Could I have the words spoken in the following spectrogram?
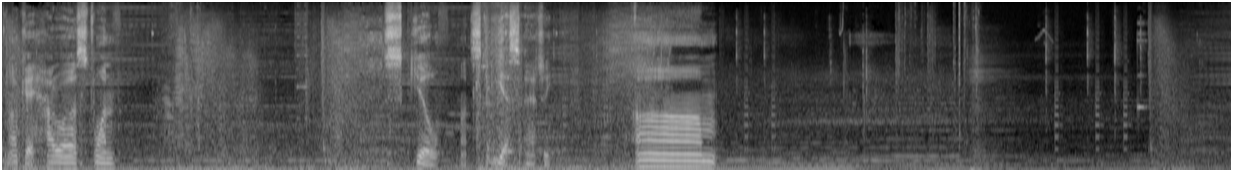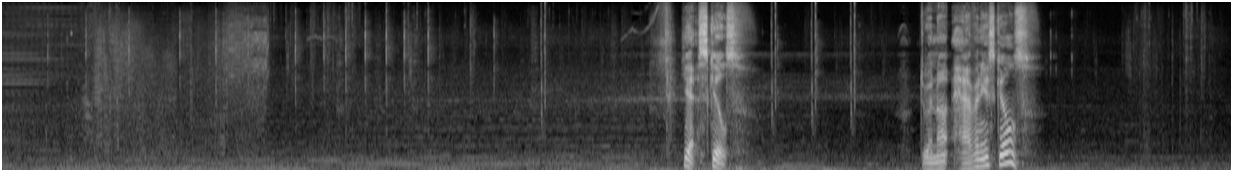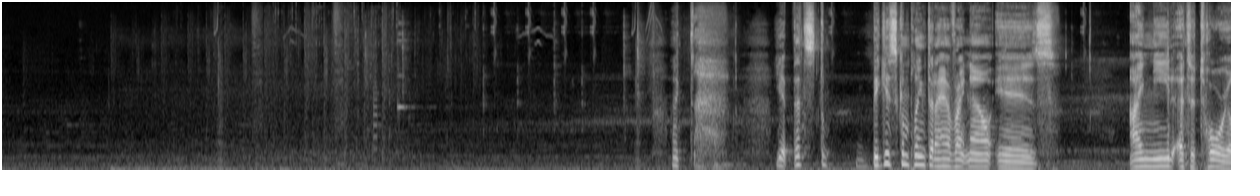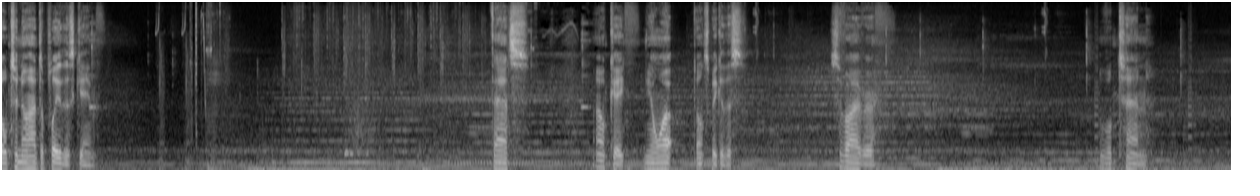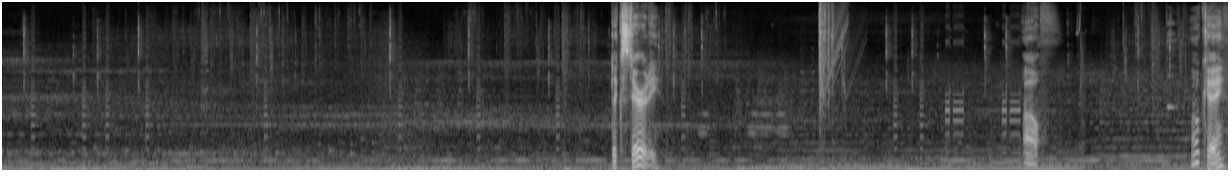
Okay, how do I list one? Skill. Not skill. Yes, actually. Um... Yeah, skills. Do I not have any skills? Yeah, that's the biggest complaint that I have right now is I need a tutorial to know how to play this game. That's... Okay, you know what? Don't speak of this. Survivor. Level 10. Dexterity? Oh. Okay.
